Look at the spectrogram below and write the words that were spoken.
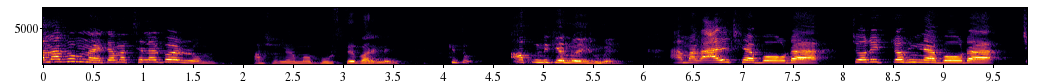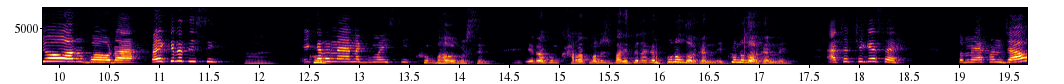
আমার রুম না এটা আমার ছেলের বউয়ের রুম। আসলে আম্মা বুঝতে পারি নাই। কিন্তু আপনি কেন এই রুমে? আমার আলসা বউরা চরিত্রহীনা বউরা চোর বউরা বাই করে দিছি। এই কারণে এনে ঘুমাইছি। খুব ভালো করছেন। এরকম খারাপ মানুষ বাড়িতে রাখার কোনো দরকার নেই কোনো দরকার নেই। আচ্ছা ঠিক আছে। তুমি এখন যাও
